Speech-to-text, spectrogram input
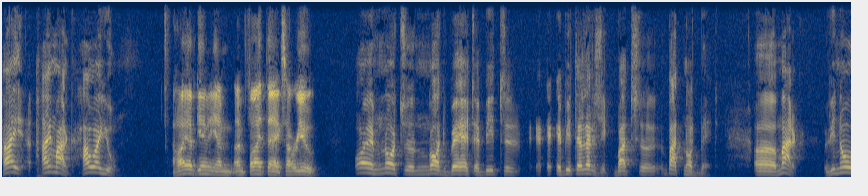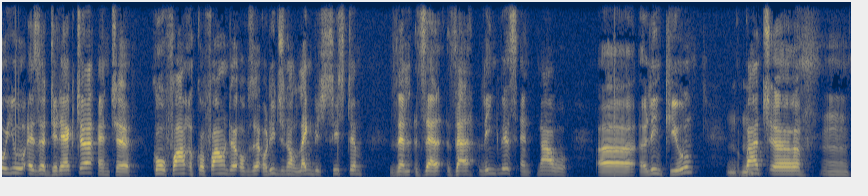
Hi, hi, Mark. How are you? Hi, Evgueny. I'm I'm fine, thanks. How are you? I am not uh, not bad. A bit uh, a, a bit allergic, but uh, but not bad. Uh, Mark, we know you as a director and uh, co-found, co-founder of the original language system, the the, the Linguist, and now uh, LingQ. Mhm. But uh, mm,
